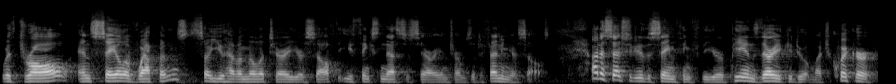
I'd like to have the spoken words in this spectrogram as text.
withdrawal and sale of weapons, so you have a military yourself that you think is necessary in terms of defending yourselves. I'd essentially do the same thing for the Europeans. There, you could do it much quicker.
